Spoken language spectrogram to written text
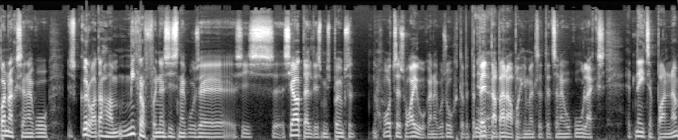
pannakse nagu kõrva taha mikrofon ja siis nagu see siis seadeldis, mis põhimõtteliselt noh, otse su ajuga nagu suhtleb, et ta yeah. petab ära põhimõtteliselt, et sa nagu kuuleks, et neid saab panna.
